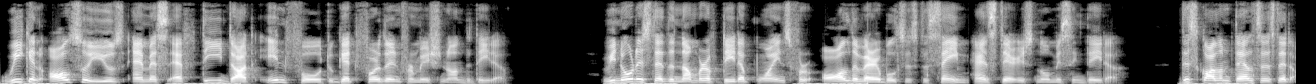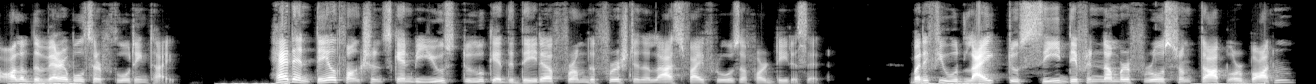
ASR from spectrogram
We can also use msft.info to get further information on the data. We notice that the number of data points for all the variables is the same, hence there is no missing data. This column tells us that all of the variables are floating type. Head and tail functions can be used to look at the data from the first and the last five rows of our dataset. But if you would like to see different number of rows from top or bottom,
